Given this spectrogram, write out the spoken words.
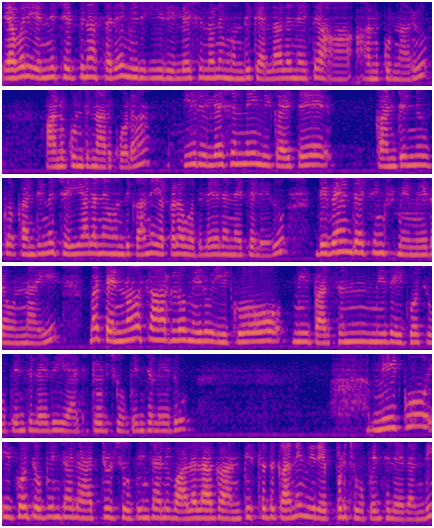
ఎవరు ఎన్ని చెప్పినా సరే మీరు ఈ రిలేషన్లోనే ముందుకు వెళ్ళాలని అయితే అనుకున్నారు అనుకుంటున్నారు కూడా. ఈ రిలేషన్ని మీకైతే కంటిన్యూగా కంటిన్యూ చేయాలనే ఉంది కానీ ఎక్కడ వదిలేయాలని అయితే లేదు. డివైన్ బ్లెస్సింగ్స్ మీ మీద ఉన్నాయి. బట్ ఎన్నోసార్లు మీరు ఈగో మీ పర్సన్ మీద ఈగో చూపించలేదు ఈ యాటిట్యూడ్ చూపించలేదు. మీకు ఈగో చూపించాలి యాటిట్యూడ్ చూపించాలి వాళ్ళలాగా అనిపిస్తుంది కానీ మీరు ఎప్పుడు చూపించలేదండి.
